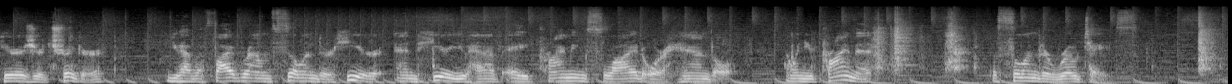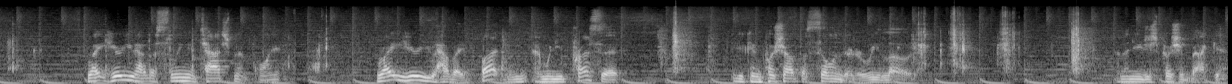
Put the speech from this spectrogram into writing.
Here is your trigger you have a five round cylinder here and here you have a priming slide or handle. And when you prime it, the cylinder rotates. Right here you have a sling attachment point. Right here you have a button and when you press it, you can push out the cylinder to reload. And then you just push it back in.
